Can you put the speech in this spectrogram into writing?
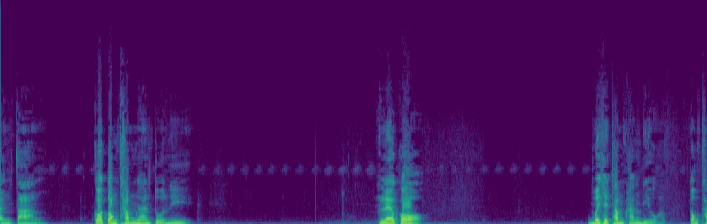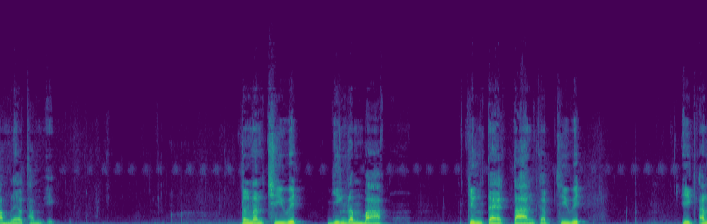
ต่างๆ ก็ต้องทำงานตัวนี้ แล้วก็ ไม่ใช่ทำครั้งเดียวครับ ต้องทำแล้วทำอีก ดังนั้นชีวิตหญิงลำบาก จึงแตกต่างกับชีวิตอีกอัน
